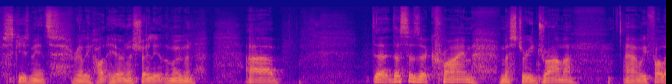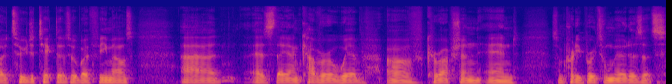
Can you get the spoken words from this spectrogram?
excuse me, it's really hot here in Australia at the moment. Uh, the, this is a crime mystery drama. Uh, we follow two detectives who are both females uh, as they uncover a web of corruption and some pretty brutal murders. It's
